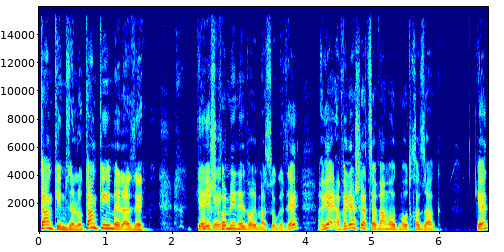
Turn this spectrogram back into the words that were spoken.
טנקים זה לא טנקים, אלא זה... כן, יש אוקיי. כל מיני דברים מהסוג הזה, אבל- יש לה צבא מאוד מאוד חזק, כן?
